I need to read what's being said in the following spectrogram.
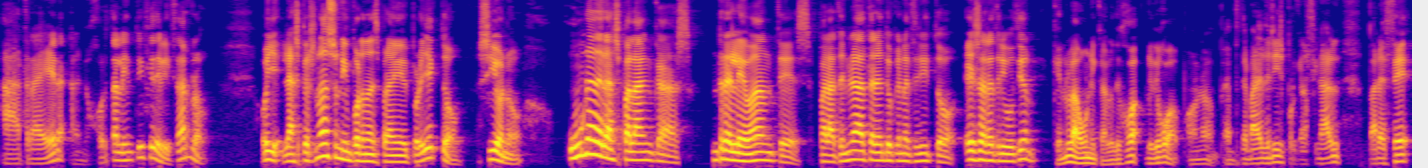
atraer al mejor talento y fidelizarlo. Oye, ¿las personas son importantes para mí el proyecto? ¿Sí o no? Una de las palancas relevantes para tener el talento que necesito es la retribución, que no la única, lo digo, lo digo bueno, porque al final parece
